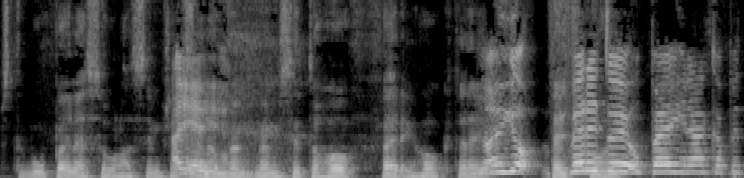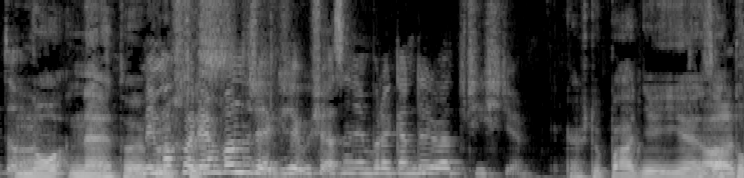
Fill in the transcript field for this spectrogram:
s tebou úplně nesouhlasím. Přece A je, jenom je. vem, vem si toho Ferryho, který... No jo, teďkon- Ferry to je úplně jiná kapitola. No ne, to je Mimochodem prostě... on řekl, že už asi nebude kandidovat příště. Každopádně je Ale za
